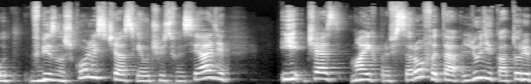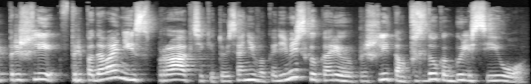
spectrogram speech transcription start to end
вот в бизнес-школе сейчас я учусь в Инсиаде, и часть моих профессоров — это люди, которые пришли в преподавание из практики, то есть они в академическую карьеру пришли там после того, как были CEO.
